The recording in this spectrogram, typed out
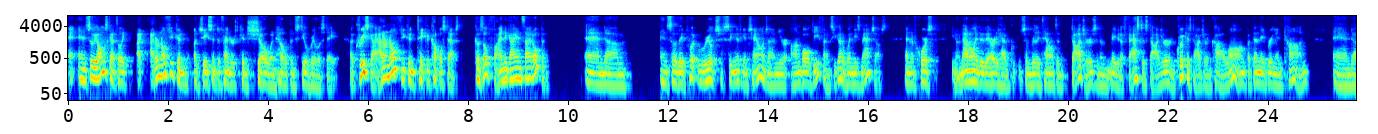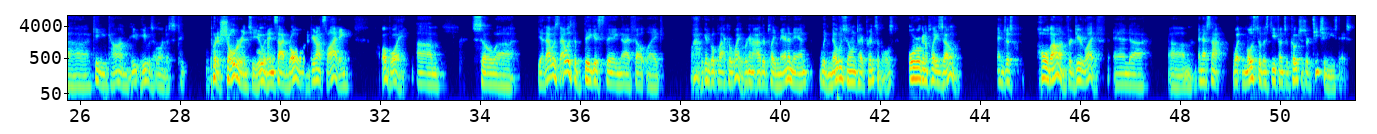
And, so he almost got to like, I, I don't know if you can adjacent defenders can show and help and steal real estate. A crease guy, I don't know if you can take a couple steps because they'll find a guy inside open. And um, and so they put real ch- significant challenge on your on-ball defense. You got to win these matchups. And of course, you know, not only do they already have some really talented Dodgers and maybe the fastest Dodger and quickest Dodger in Kyle Long, but then they bring in Khan and uh Keegan Khan. He he was willing to st- put a shoulder into you, an inside roll. If you're not sliding, oh boy. Um, so uh yeah, that was that was the biggest thing that I felt like, wow, we got to go black or white. We're going to either play man to man with no zone type principles, or we're going to play zone and just hold on for dear life. And uh, um, and that's not what most of us defensive coaches are teaching these days.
